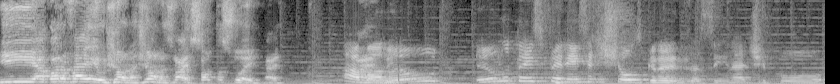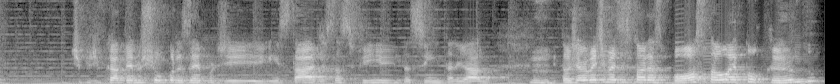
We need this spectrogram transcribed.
E agora vai eu, Jonas. Jonas, vai, solta a sua aí. Vai. Ah, Vai, mano, eu, eu não tenho experiência de shows grandes, assim, né? Tipo. Tipo, de ficar vendo show, por exemplo, de em estádio, essas fitas, assim, tá ligado? Hum. Então, geralmente, minhas histórias bosta ou é tocando,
